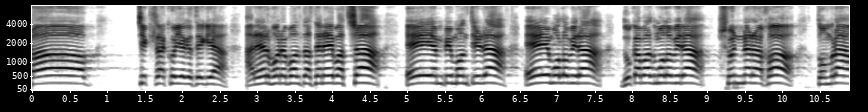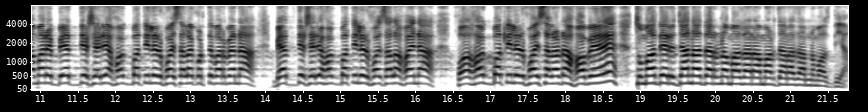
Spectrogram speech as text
সব ঠিকঠাক হয়ে গেছে গিয়া। আর এরপরে বলতেছেন এই বাচ্চা এই এমপি মন্ত্রীরা, এই মৌলবীরা, দুকাবাদ মৌলবীরা, শূন্য রাখো। তোমরা আমার বেদ দেশের হক বাতিলের ফয়সালা করতে পারবে না। বেদ দেশের হক বাতিলের ফয়সালা হয় না। হক বাতিলের ফয়সালাটা হবে তোমাদের জানাজার নামাজ আর আমার জানাজার নামাজ দিয়া।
